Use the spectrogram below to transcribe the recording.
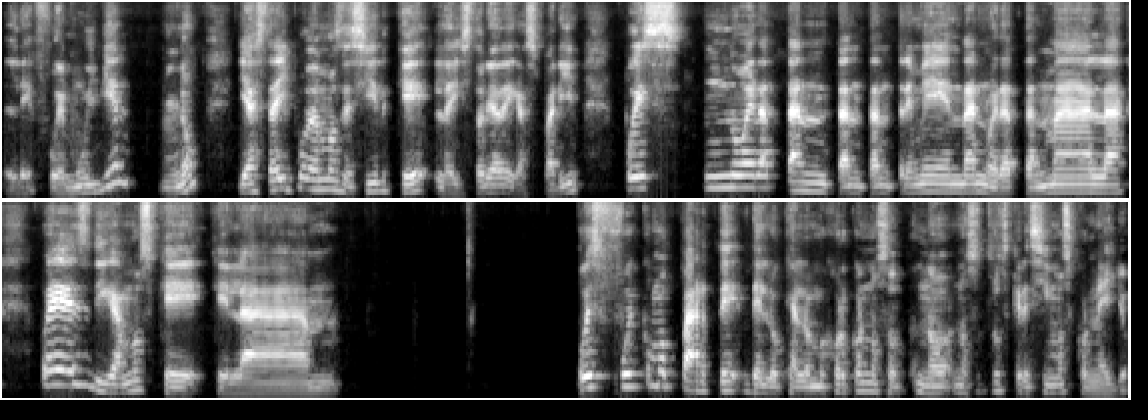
Le fue muy bien, ¿no? Y hasta ahí podemos decir que la historia de Gasparín, pues no era tan, tan, tan tremenda, no era tan mala, pues digamos que, que la, pues fue como parte de lo que a lo mejor con nosotros, nosotros crecimos con ello,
